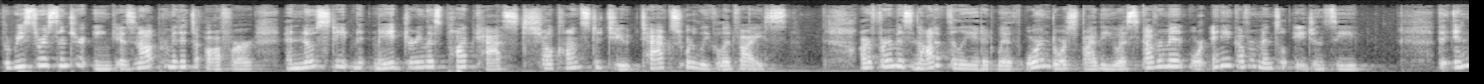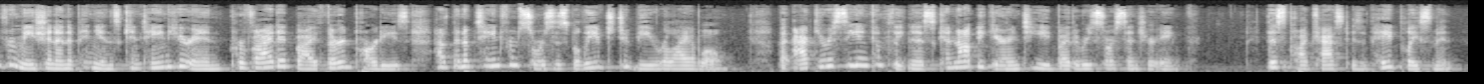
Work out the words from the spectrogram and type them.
The Resource Center Inc. is not permitted to offer, and no statement made during this podcast shall constitute tax or legal advice. Our firm is not affiliated with or endorsed by the U.S. government or any governmental agency. The information and opinions contained herein, provided by third parties, have been obtained from sources believed to be reliable, but accuracy and completeness cannot be guaranteed by the Resource Center Inc. This podcast is a paid placement.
